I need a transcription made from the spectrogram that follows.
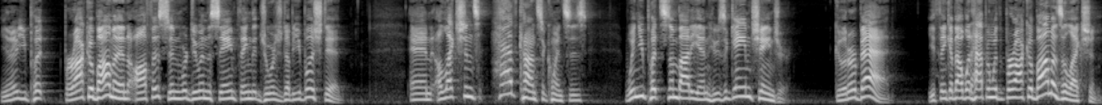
You know, you put Barack Obama in office, and we're doing the same thing that George W. Bush did. And elections have consequences when you put somebody in who's a game changer, good or bad. You think about what happened with Barack Obama's election.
